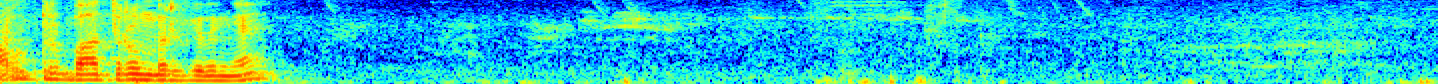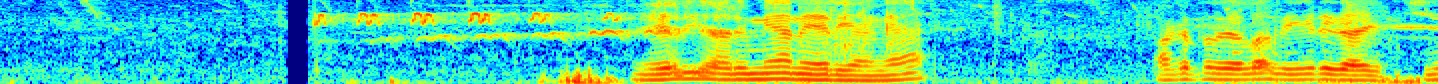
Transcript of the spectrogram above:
அவுட்ரு பாத்ரூம் இருக்குதுங்க. ஏரியா அருமையான ஏரியாங்க. பக்கத்தில் எல்லாம் வீடு ஆயிடுச்சு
